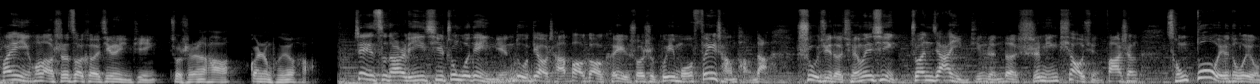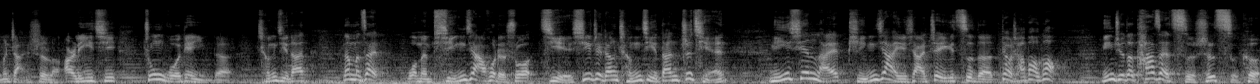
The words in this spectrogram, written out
欢迎尹红老师做客今日影评。主持人好，观众朋友好。这一次的二零一七中国电影年度调查报告可以说是规模非常庞大，数据的权威性、专家影评人的实名票选发声，从多维度为我们展示了二零一七中国电影的成绩单。那么，在我们评价或者说解析这张成绩单之前，您先来评价一下这一次的调查报告，您觉得它在此时此刻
